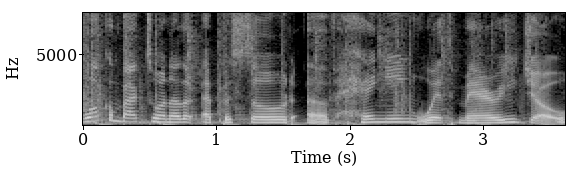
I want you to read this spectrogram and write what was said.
Welcome back to another episode of Hanging with Mary Jo,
